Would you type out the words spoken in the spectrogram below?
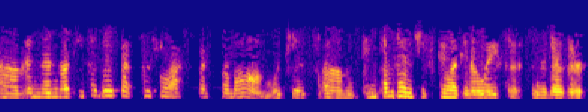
Um, and then, like you said, there's that social aspect for mom, which is um, can sometimes just feel like an oasis in the desert.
